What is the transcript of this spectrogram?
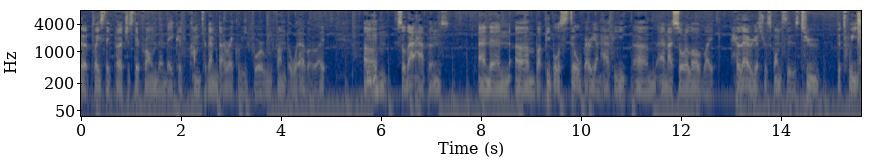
the place they purchased it from, then they could come to them directly for a refund or whatever, right? Um, so that happens. And then, um, but people are still very unhappy. Um, and I saw a lot of like hilarious responses to the tweets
